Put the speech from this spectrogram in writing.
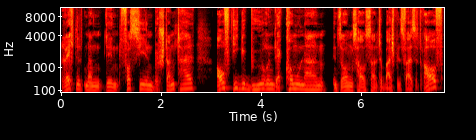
rechnet man den fossilen Bestandteil auf die Gebühren der kommunalen Entsorgungshaushalte beispielsweise drauf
